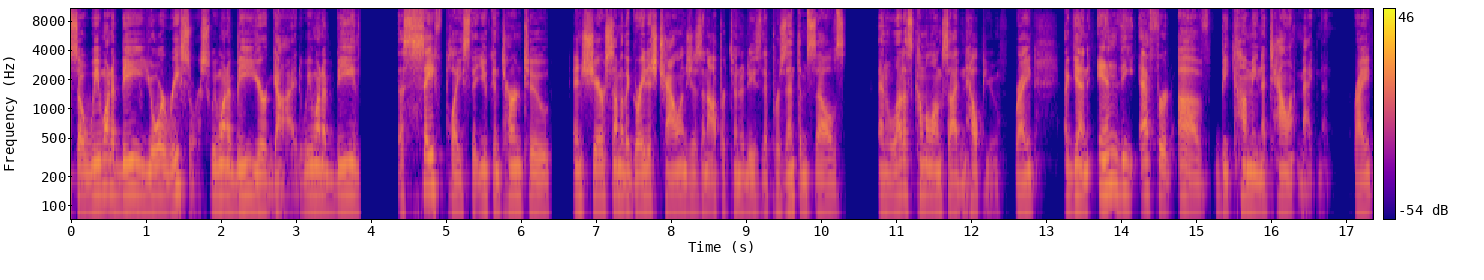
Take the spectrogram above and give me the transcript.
So we want to be your resource. We want to be your guide. We want to be a safe place that you can turn to and share some of the greatest challenges and opportunities that present themselves and let us come alongside and help you, right? Again, in the effort of becoming a talent magnet, right?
